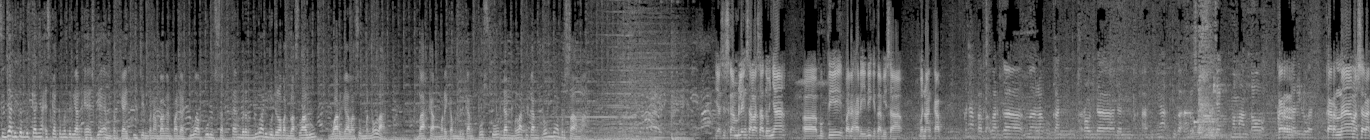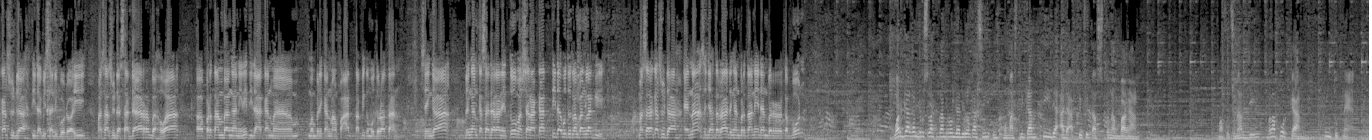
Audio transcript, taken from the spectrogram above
Sejak diterbitkannya SK Kementerian ESDM terkait izin penambangan pada 20 September 2018 lalu, warga langsung menolak. Bahkan mereka mendirikan posko dan melakukan ronda bersama. Ya, Siskambeling salah satunya uh, bukti pada hari ini kita bisa menangkap. Kenapa Pak warga melakukan ronda dan akhirnya juga harus mengecek, memantau Kar dari luar? Karena masyarakat sudah tidak bisa dibodohi, masyarakat sudah sadar bahwa uh, pertambangan ini tidak akan memberikan manfaat tapi kemudaratan. Sehingga dengan kesadaran itu masyarakat tidak butuh tambang lagi. Masyarakat sudah enak, sejahtera dengan bertani dan berkebun, Warga akan terus lakukan ronda di lokasi untuk memastikan tidak ada aktivitas penambangan. Mahfud Sunarji melaporkan untuk NET.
